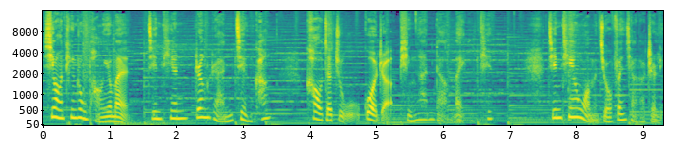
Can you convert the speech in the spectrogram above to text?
希望听众朋友们今天仍然健康，靠着主过着平安的每一天。今天我们就分享到这里，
